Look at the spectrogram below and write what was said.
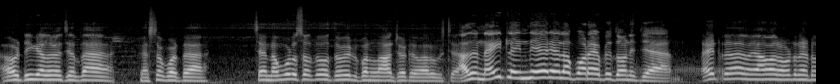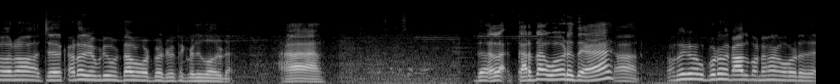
அவன் டீ கடை வச்சிருந்தேன் கஷ்டப்பட்டேன் சரி நம்மளும் சொந்தமாக தொழில் பண்ணலாம்னு சொல்லிட்டு ஆரம்பிச்சேன் அதுவும் நைட்டில் இந்த ஏரியாவில் போகிற எப்படி தோணுச்சு? நைட்டில் வியாபாரம் நைட்டு வரும் சரி கடை எப்படி விட்டாலும் ஓட்டு விட ஆ. கரெக்டாக ஓடுது. அதுக்கு கூட கால் பண்ணாங்க ஓடுது.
